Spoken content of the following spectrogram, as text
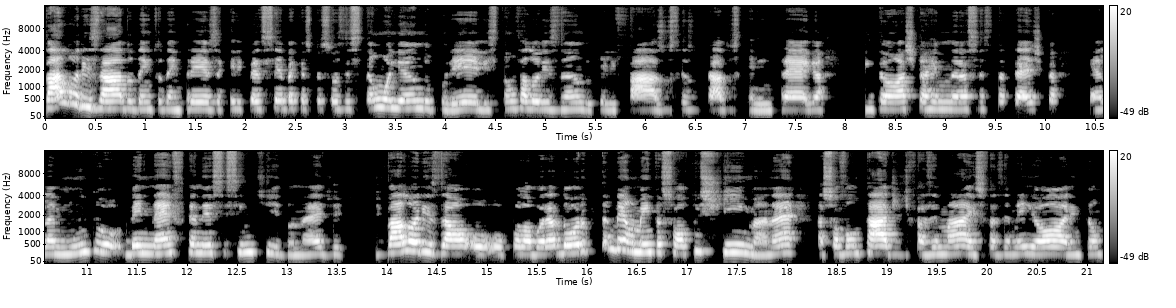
valorizado dentro da empresa, que ele perceba que as pessoas estão olhando por ele, estão valorizando o que ele faz, os resultados que ele entrega. Então, eu acho que a remuneração estratégica ela é muito benéfica nesse sentido, né, de de valorizar o, o, colaborador, o que também aumenta a sua autoestima, né? A sua vontade de fazer mais, fazer melhor. Então,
